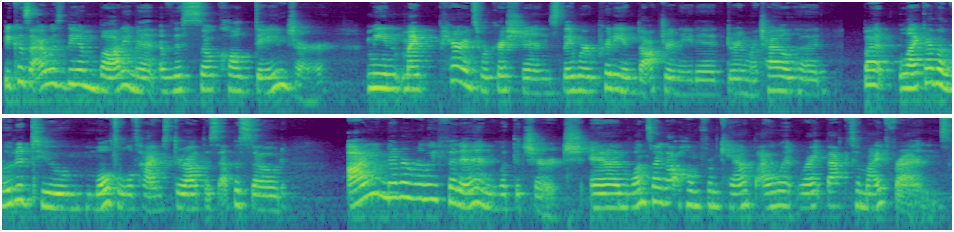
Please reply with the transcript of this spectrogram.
because I was the embodiment of this so called danger. I mean, my parents were Christians, they were pretty indoctrinated during my childhood. But, like I've alluded to multiple times throughout this episode, I never really fit in with the church, and once I got home from camp, I went right back to my friends,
